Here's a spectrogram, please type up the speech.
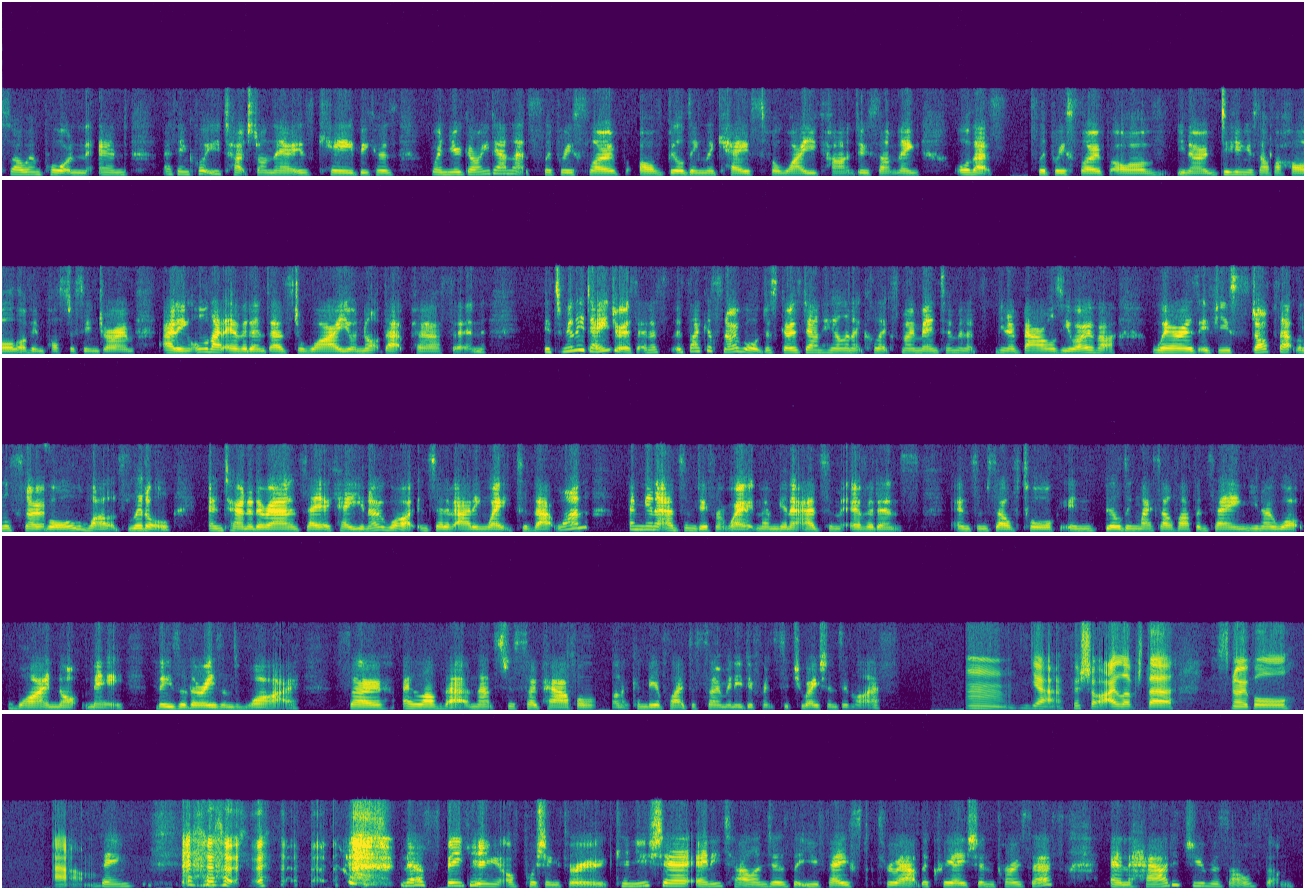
so important. And I think what you touched on there is key because when you're going down that slippery slope of building the case for why you can't do something, or that slippery slope of, you know, digging yourself a hole of imposter syndrome, adding all that evidence as to why you're not that person, it's really dangerous. And it's, it's like a snowball, it just goes downhill and it collects momentum and it, you know, barrels you over. Whereas if you stop that little snowball while it's little and turn it around and say, okay, you know what? Instead of adding weight to that one, I'm going to add some different weight and I'm going to add some evidence and some self talk in building myself up and saying, you know what? Why not me? These are the reasons why. So I love that. And that's just so powerful and it can be applied to so many different situations in life. Mm, yeah, for sure. I loved the snowball um, thing. now, speaking of pushing through, can you share any challenges that you faced throughout the creation process and how did you resolve them?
